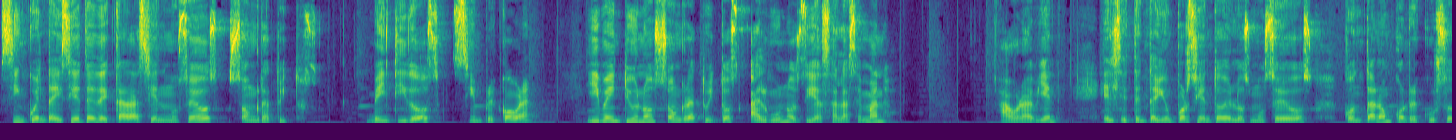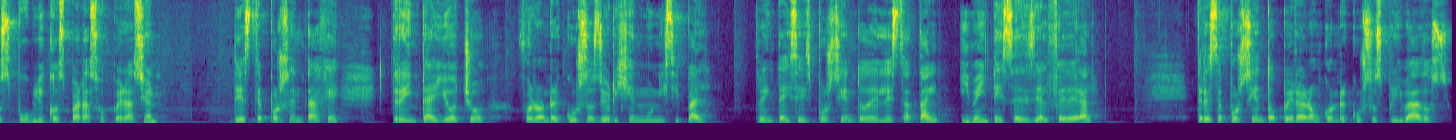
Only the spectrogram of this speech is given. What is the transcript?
57 de cada 100 museos son gratuitos, 22 siempre cobran y 21 son gratuitos algunos días a la semana. Ahora bien, el 71% de los museos contaron con recursos públicos para su operación. De este porcentaje, 38 fueron recursos de origen municipal, 36% del estatal y 26% del federal. 13% operaron con recursos privados,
